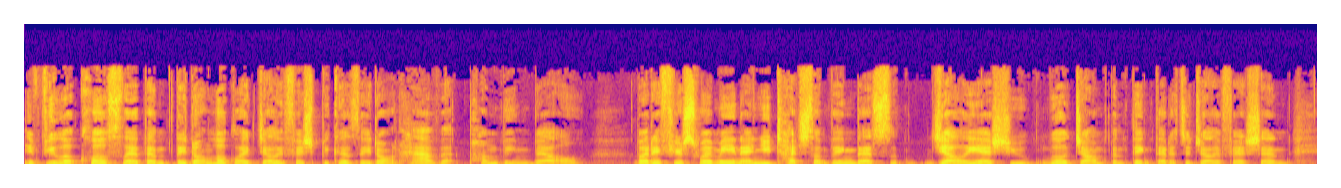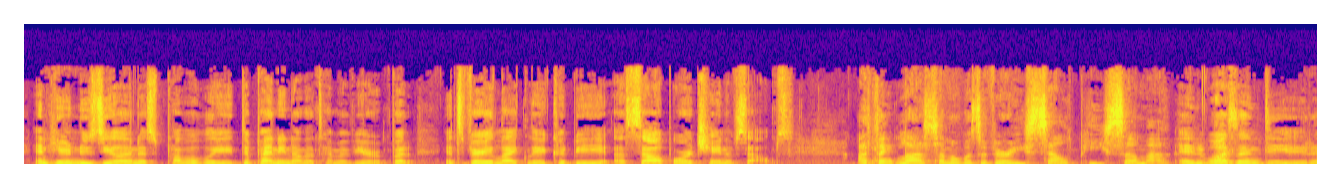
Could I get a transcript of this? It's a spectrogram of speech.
If you look closely at them, they don't look like jellyfish because they don't have that pumping bell. But if you're swimming and you touch something that's jellyish, you will jump and think that it's a jellyfish. And, and here in New Zealand, it's probably, depending on the time of year, but it's very likely it could be a salp or a chain of salps. I think last summer was a very salpy summer. It was indeed.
